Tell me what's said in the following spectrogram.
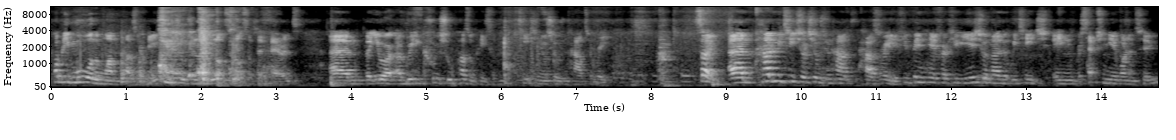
probably more than one puzzle piece. Children learn lots and lots of their parents, um, but you are a really crucial puzzle piece of teaching your children how to read. So, um, how do we teach your children how, how to read? If you've been here for a few years, you'll know that we teach in reception year one and two.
